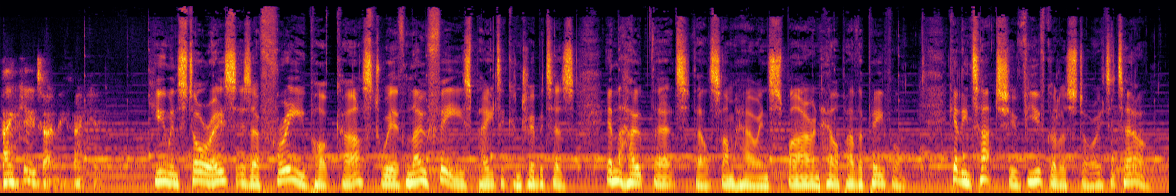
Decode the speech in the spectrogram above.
Thank you, Tony. Thank you. Human Stories is a free podcast with no fees paid to contributors in the hope that they'll somehow inspire and help other people. Get in touch if you've got a story to tell.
